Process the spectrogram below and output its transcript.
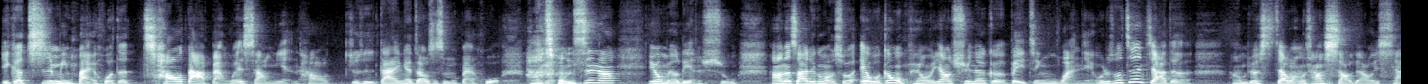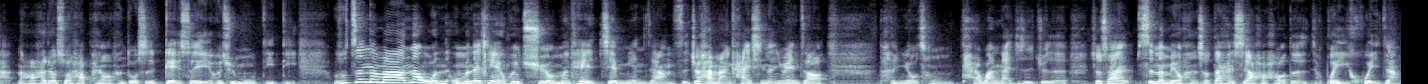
一个知名百货的超大版位上面。好，就是大家应该知道是什么百货。好，总之呢，因为我没有脸书，然后那时候他就跟我说：“哎、我跟我朋友要去那个北京玩呢。”我就说：“真的假的？”然后我们就在网络上小聊一下，然后他就说他朋友很多是 gay，所以也会去目的地。我说真的吗？那我我们那天也会去，我们可以见面这样子，就还蛮开心的。因为你知道，朋友从台湾来，就是觉得就算真的没有很熟，但还是要好好的会一会这样。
